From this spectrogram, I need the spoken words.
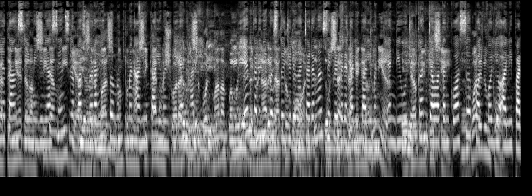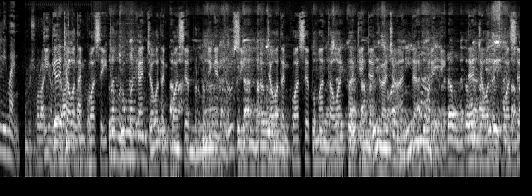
katanya Sri dalam sidang Yassin media selepas berakhir selepas Parlimen mesyuarat PN hari tersebut ini. malam ini PN katanya kebenaran bersetuju dengan cadangan Sekretariat Ahli Parlimen Dunia, PN diwujudkan jawatan kuasa portfolio ahli Parlimen. Tiga jawatan kuasa itu merupakan jawatan kuasa perundingan kerusi, jawatan kuasa pemantauan agenda kerajaan dan politik, dan jawatan kuasa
